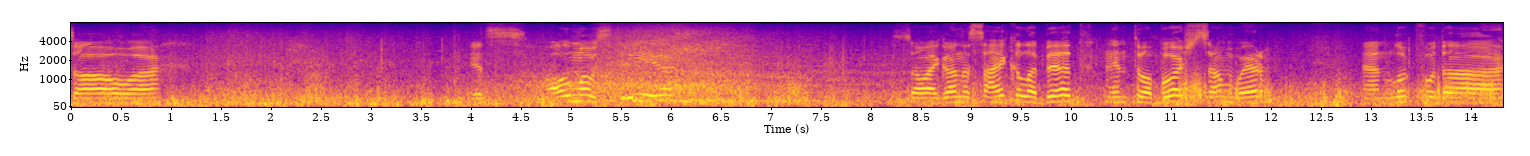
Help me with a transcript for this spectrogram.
So uh, it's almost three so I'm gonna cycle a bit into a bush somewhere and look for the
